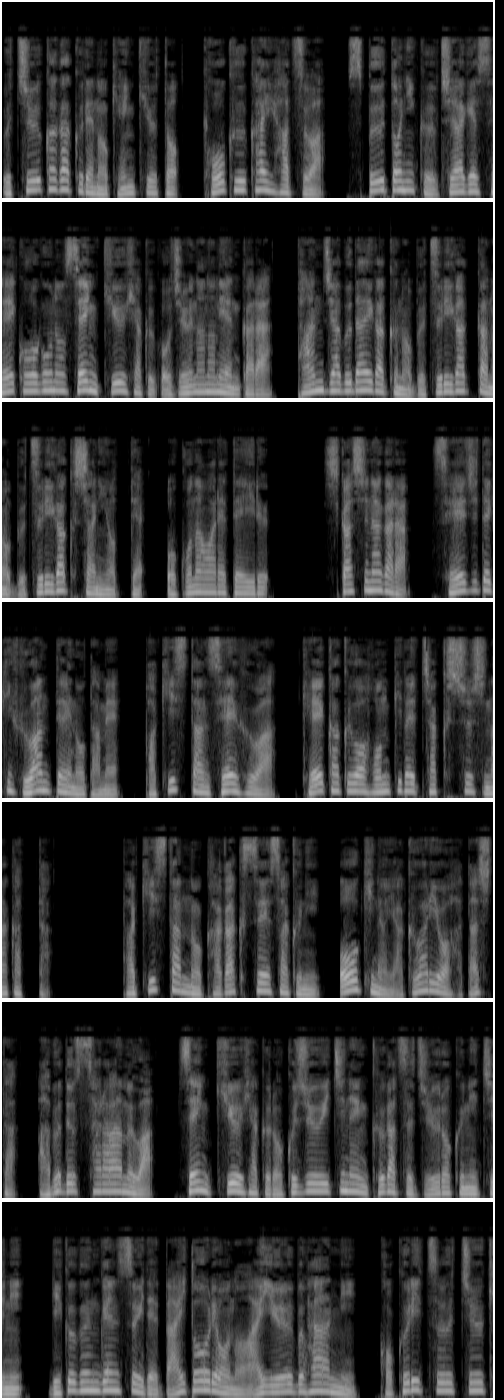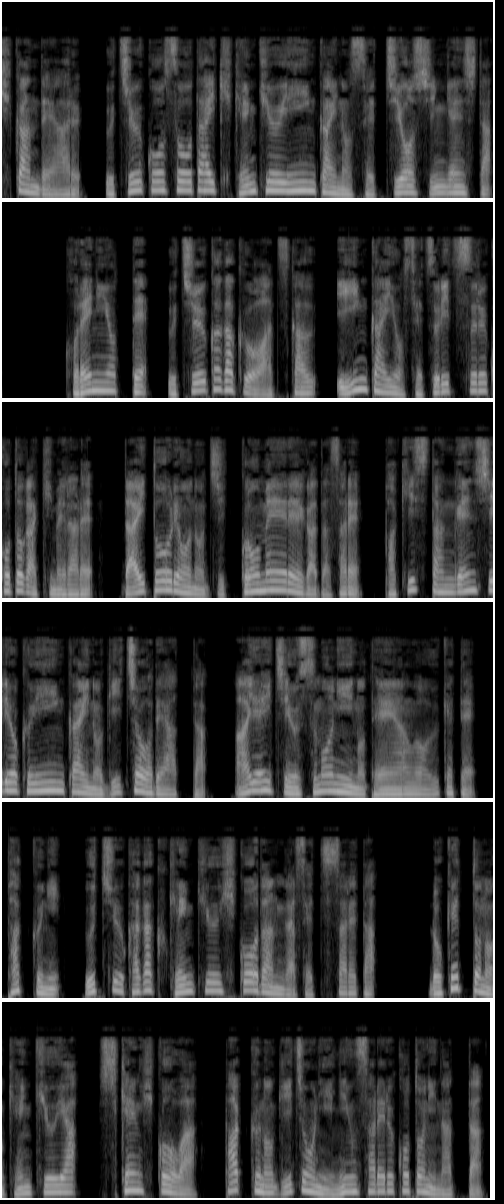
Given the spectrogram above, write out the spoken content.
宇宙科学での研究と航空開発はスプートニク打ち上げ成功後の1957年から、パンジャブ大学の物理学科の物理学者によって行われている。しかしながら、政治的不安定のため、パキスタン政府は計画を本気で着手しなかった。パキスタンの科学政策に大きな役割を果たしたアブドゥッサラームは、1961年9月16日に陸軍元帥で大統領のアイユーブハーンに国立宇宙機関である宇宙高層大気研究委員会の設置を進言した。これによって宇宙科学を扱う委員会を設立することが決められ、大統領の実行命令が出され、パキスタン原子力委員会の議長であった IH ウスマニーの提案を受けて、パックに宇宙科学研究飛行団が設置された。ロケットの研究や試験飛行はパックの議長に委任されることになった。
